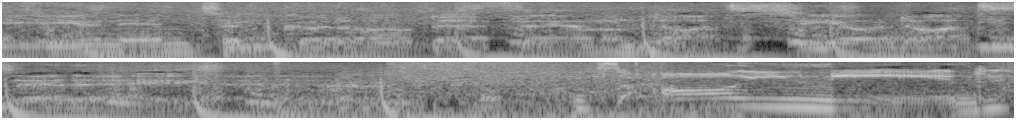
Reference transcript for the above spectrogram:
tune in to goodhopefm.co.za. It's all you need.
